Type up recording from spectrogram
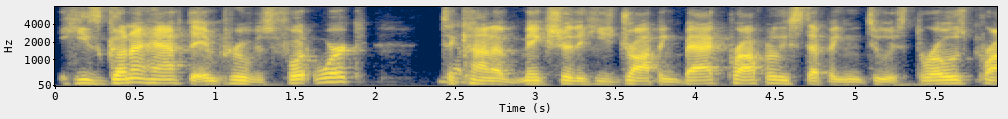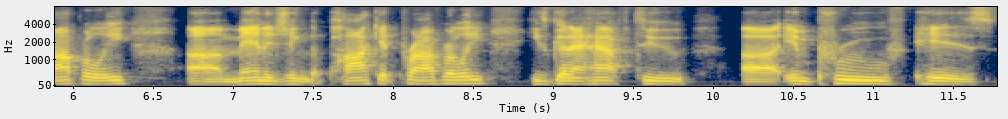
he's gonna have to improve his footwork to yep. kind of make sure that he's dropping back properly, stepping into his throws properly, uh, managing the pocket properly. He's going to have to uh, improve his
